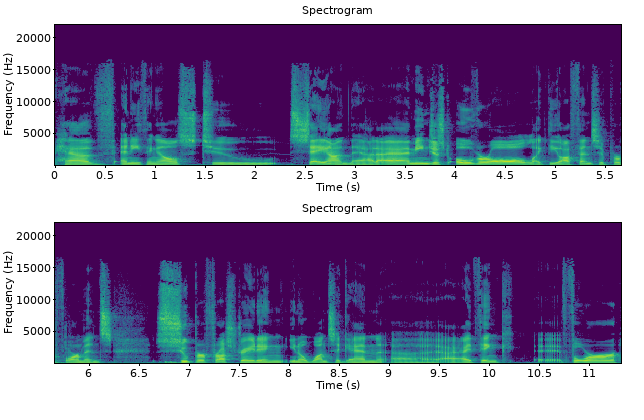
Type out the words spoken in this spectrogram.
have anything else to say on that. I, I mean, just overall, like the offensive performance, super frustrating. You know, once again, uh, I, I think uh, for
